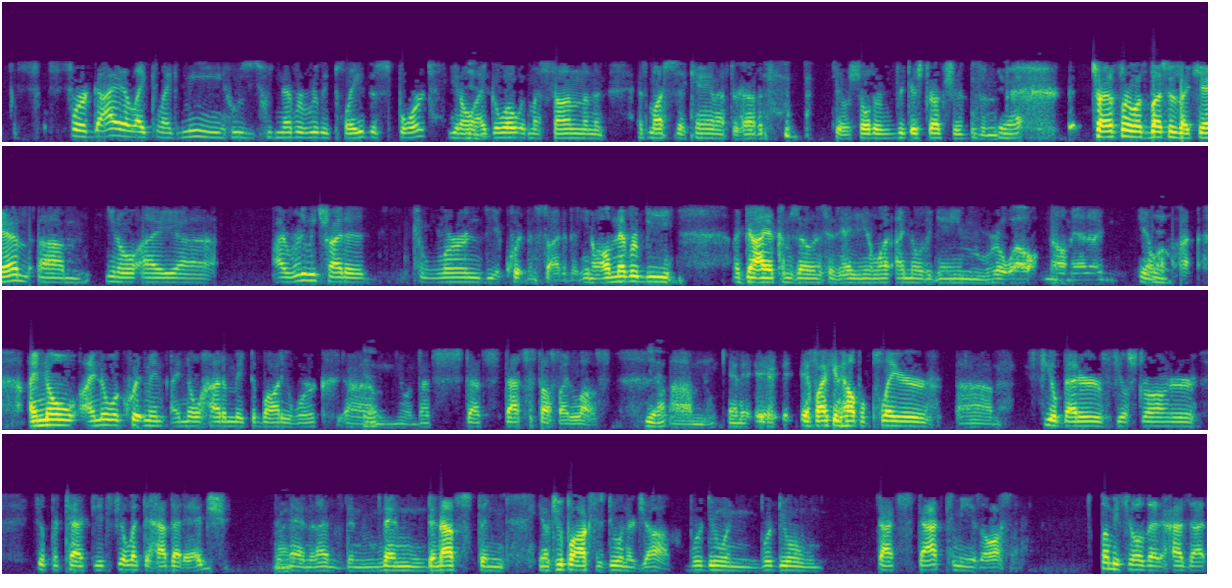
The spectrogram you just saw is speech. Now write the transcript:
for a guy like like me who's who's never really played the sport, you know, yeah. I go out with my son and as much as I can after having you know shoulder reconstructions and yeah. try to throw as much as I can. Um, you know, I uh, I really try to to learn the equipment side of it. You know, I'll never be a guy that comes out and says, "Hey, you know what? I know the game real well." No, man. I, you know, yeah. I, I know I know equipment. I know how to make the body work. Um, yeah. You know, that's that's that's stuff I love. Yeah. Um, and it, if I can help a player um, feel better, feel stronger, feel protected, feel like they have that edge, right. then then, I'm, then then then that's then you know, jukebox is doing their job. We're doing we're doing that's that to me is awesome. Somebody feel that it has that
